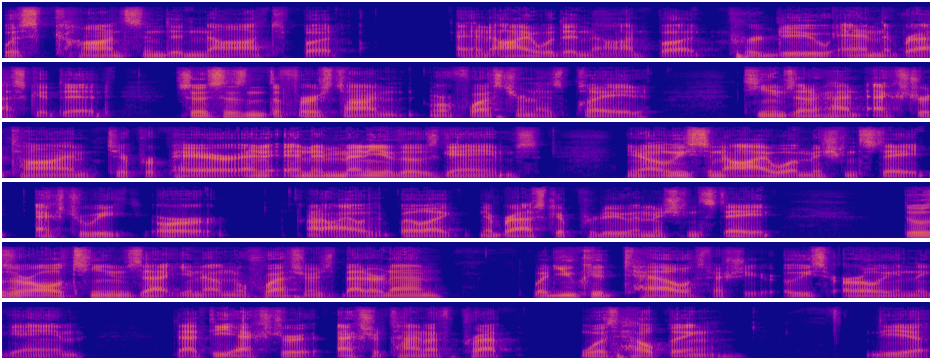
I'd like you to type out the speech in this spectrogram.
Wisconsin did not, but and Iowa did not, but Purdue and Nebraska did. So this isn't the first time Northwestern has played teams that have had extra time to prepare, and and in many of those games, you know, at least in Iowa, Michigan State, extra week or Iowa, but like Nebraska, Purdue, and Michigan State. Those are all teams that you know Northwestern is better than. But you could tell, especially at least early in the game, that the extra extra time of prep was helping the uh,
